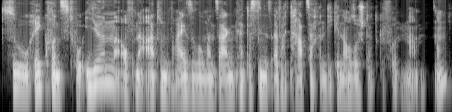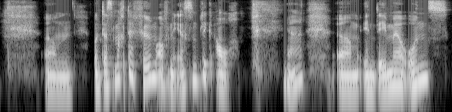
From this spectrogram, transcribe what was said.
zu rekonstruieren auf eine Art und Weise, wo man sagen kann, das sind jetzt einfach Tatsachen, die genauso stattgefunden haben. Ne? Ähm, und das macht der Film auf den ersten Blick auch, ja, ähm, indem er uns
